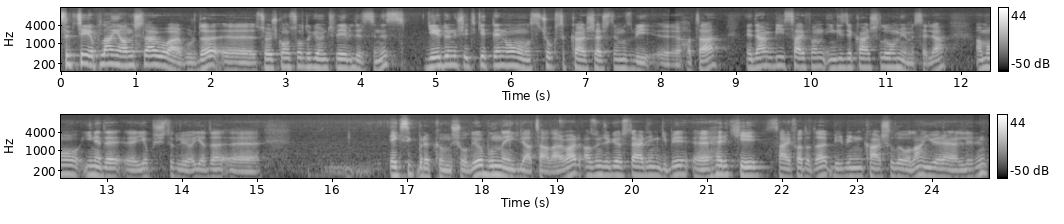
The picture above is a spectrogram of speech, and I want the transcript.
Sıkça yapılan yanlışlar var burada. Search Console'da görüntüleyebilirsiniz. Geri dönüş etiketlerinin olmaması çok sık karşılaştığımız bir e, hata. Neden? Bir sayfanın İngilizce karşılığı olmuyor mesela. Ama o yine de e, yapıştırılıyor ya da eksik bırakılmış oluyor. Bununla ilgili hatalar var. Az önce gösterdiğim gibi e, her iki sayfada da birbirinin karşılığı olan URL'lerin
